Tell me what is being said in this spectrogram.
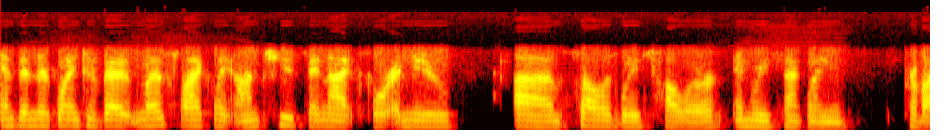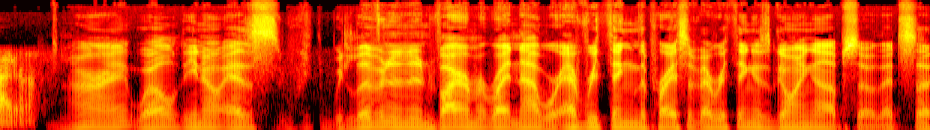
And then they're going to vote most likely on Tuesday night for a new um, solid waste hauler and recycling provider. All right. Well, you know, as we live in an environment right now where everything, the price of everything is going up. So that's uh,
